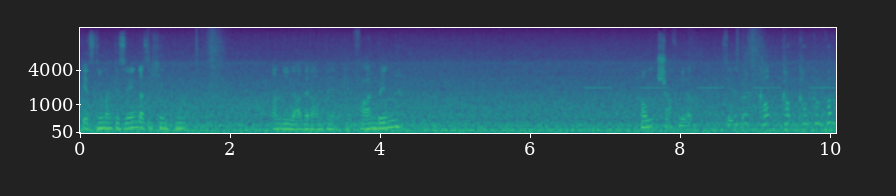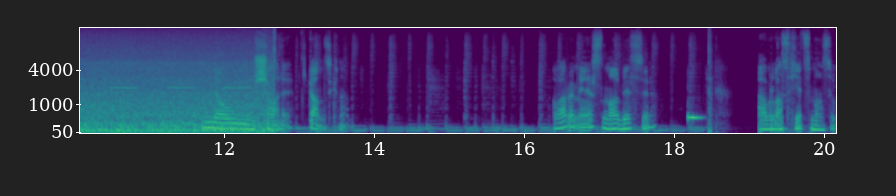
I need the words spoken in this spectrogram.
Hat jetzt niemand gesehen, dass ich hinten an die Laderampe gefahren bin. Komm, schaff mir das. Komm, komm, komm, komm, komm. No, schade. Ganz knapp. War beim ersten Mal besser. Aber lass ich jetzt mal so.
